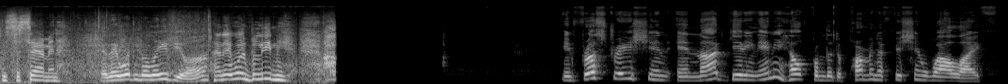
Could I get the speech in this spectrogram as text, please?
It's the salmon. And they wouldn't believe you, huh? And they wouldn't believe me. In frustration and not getting any help from the Department of Fish and Wildlife,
